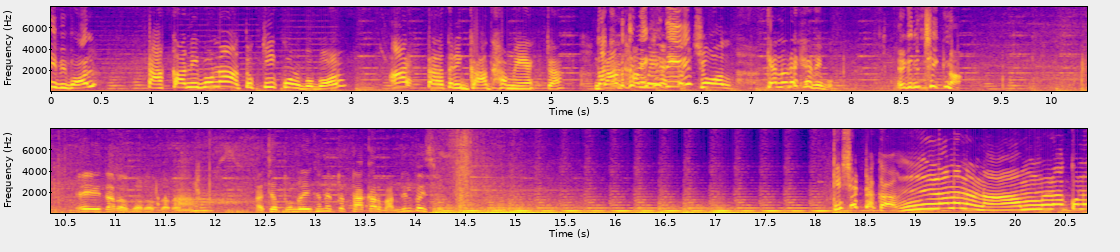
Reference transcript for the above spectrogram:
নিবি বল? টাকা নিব না তো কি করব বল? আয় তাড়াতাড়ি গাধা মেয়ে একটা গাধা মেয়ে একটা, চল। কেন রেখে দিব? এটা কিন্তু ঠিক না। এই দাঁড়াও দাঁড়াও দাঁড়াও। আচ্ছা তোমরা এখানে একটা টাকার বান্ডিল পাইছো? কিসের টাকা? না না না না আমরা কোনো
